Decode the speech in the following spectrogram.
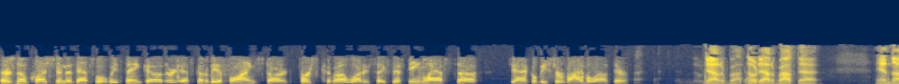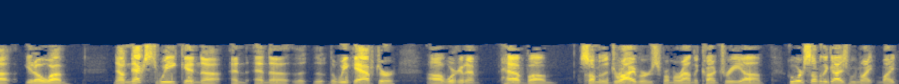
There's no question that that's what we think. Uh, there, it's going to be a flying start. First, uh, what did I say? 15 laps. Uh, Jack will be survival out there. No doubt about no doubt about that. And uh, you know, um, now next week and uh, and and uh, the, the week after, uh, we're going to have um, some of the drivers from around the country. Uh, who are some of the guys we might might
